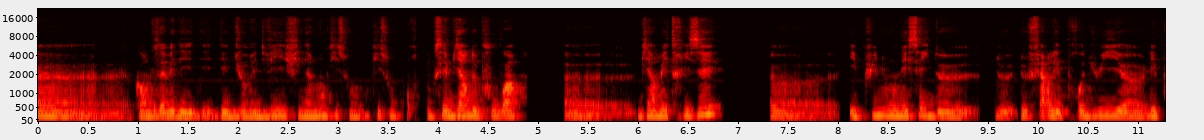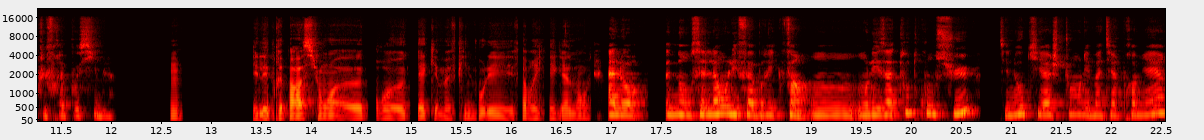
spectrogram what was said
euh, quand vous avez des, des- des durées de vie finalement qui sont, qui sont courtes. Donc c'est bien de pouvoir euh, bien maîtriser. euh, et puis nous, on essaye de, de- de faire les produits euh, les plus frais possibles. Et les préparations, heu, pour, heu, cake et muffins, vous les fabriquez également? Alors, non, celles-là, on les fabrique, enfin, on, on les a toutes conçues. C'est nous qui achetons les matières premières,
